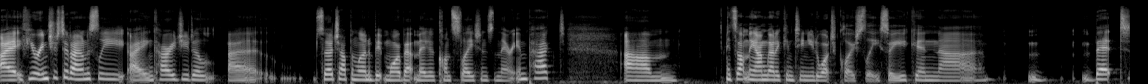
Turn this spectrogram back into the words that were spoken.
I, if you're interested, I honestly I encourage you to uh, search up and learn a bit more about mega constellations and their impact. Um, it's something I'm going to continue to watch closely, so you can uh, bet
